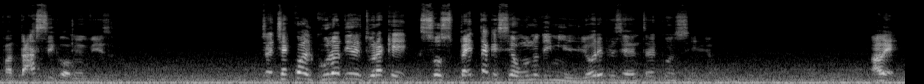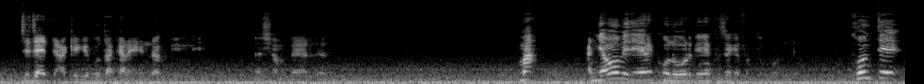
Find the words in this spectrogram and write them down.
Fantastico a mio avviso. Cioè c'è qualcuno addirittura che sospetta che sia uno dei migliori presidenti del Consiglio. Vabbè, c'è gente anche che vota Calenda, quindi lasciamo perdere. Ma andiamo a vedere con ordine cos'è che ha fatto Conte. Conte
